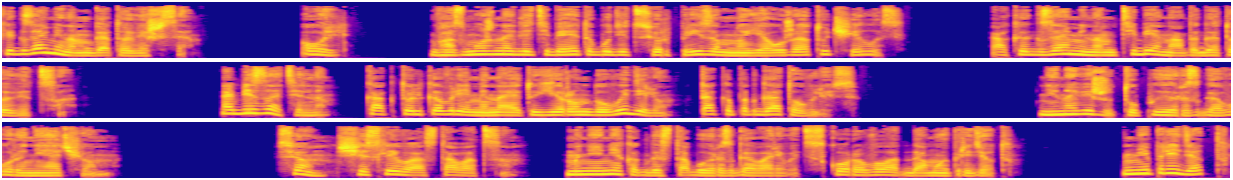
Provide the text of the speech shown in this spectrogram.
К экзаменам готовишься?» «Оль, возможно, для тебя это будет сюрпризом, но я уже отучилась. А к экзаменам тебе надо готовиться». «Обязательно. Как только время на эту ерунду выделю, так и подготовлюсь». Ненавижу тупые разговоры ни о чем. Все, счастливо оставаться. Мне некогда с тобой разговаривать. Скоро Влад домой придет. «Не придет,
